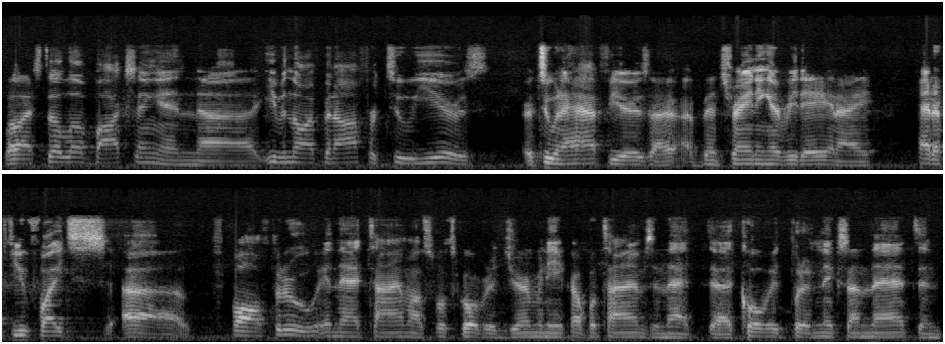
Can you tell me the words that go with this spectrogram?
Well, I still love boxing, and uh, even though I've been off for two years or two and a half years, I, I've been training every day, and I had a few fights uh, fall through in that time. I was supposed to go over to Germany a couple times, and that uh, COVID put a nix on that, and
